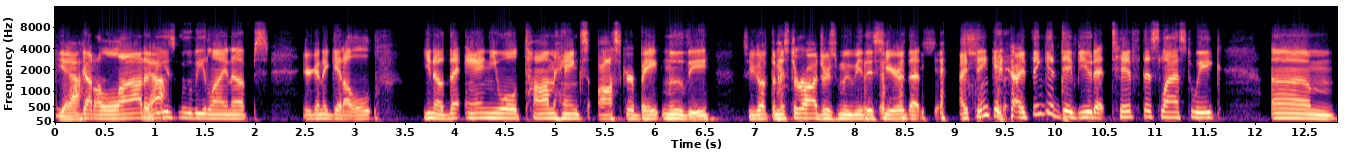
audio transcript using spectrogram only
Yeah. You've got a lot of yeah. these movie lineups. You're gonna get a you know, the annual Tom Hanks Oscar bait movie. So you got the Mr. Rogers movie this year that yes. I think I think it debuted at TIFF this last week. Um,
